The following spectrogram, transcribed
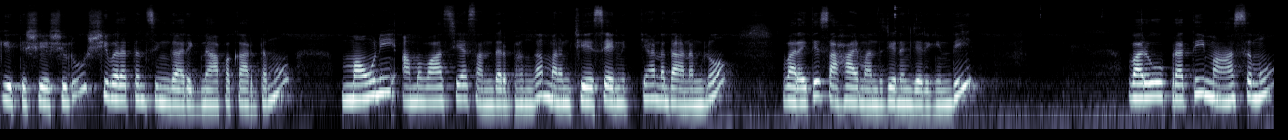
కీర్తిశేషులు శివరతన్ సింగ్ గారి జ్ఞాపకార్థము. మౌని అమావాస్య సందర్భంగా మనం చేసే నిత్యాన్నదానంలో వారైతే సహాయం అందజేయడం జరిగింది. వారు ప్రతి మాసము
